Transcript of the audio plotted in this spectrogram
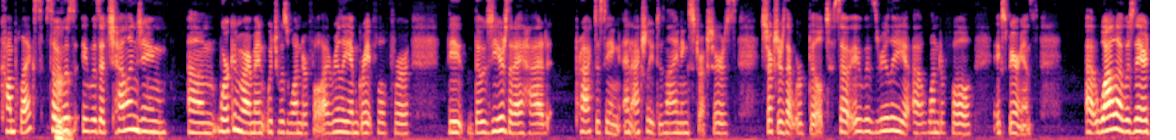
complex. So mm-hmm. it was it was a challenging um, work environment, which was wonderful. I really am grateful for the those years that I had practicing and actually designing structures structures that were built. So it was really a wonderful experience. Uh, while I was there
